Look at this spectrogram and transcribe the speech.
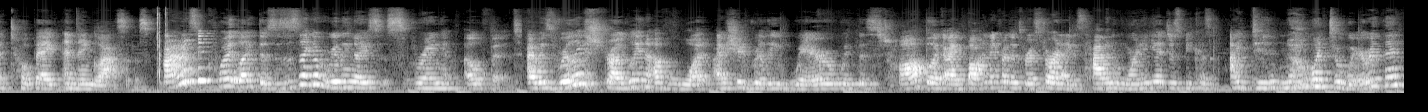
a tote bag and then glasses. I honestly quite like this. This is like a really nice spring outfit. I was really struggling of what I should really wear with this top. Like I bought it from the thrift store and I just haven't worn it yet just because I didn't know what to wear with it.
